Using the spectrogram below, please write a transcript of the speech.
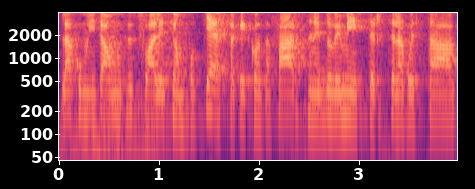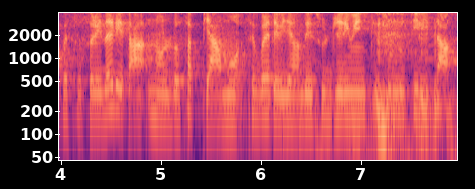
la comunità omosessuale si è un po' chiesta che cosa farsene, dove mettersela questa, questa solidarietà, non lo sappiamo, se volete vi diamo dei suggerimenti sull'utilità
